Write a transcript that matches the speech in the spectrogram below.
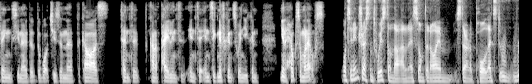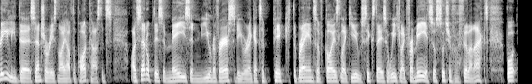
things, you know, the, the watches and the, the cars tend to kind of pale into into insignificance when you can, you know, help someone else. What's an interesting twist on that, and it's something I'm starting to pull. That's really the central reason I have the podcast. It's I've set up this amazing university where I get to pick the brains of guys like you six days a week. Like for me, it's just such a fulfilling act. But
